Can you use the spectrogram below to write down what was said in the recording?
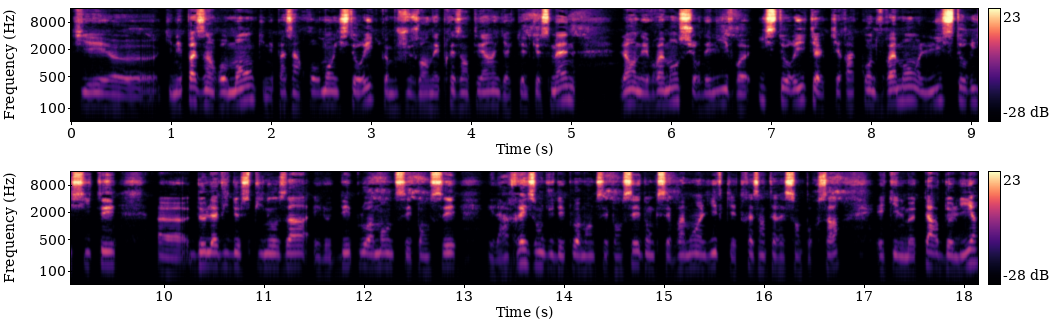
qui est euh, qui n'est pas un roman, qui n'est pas un roman historique comme je vous en ai présenté un il y a quelques semaines. Là, on est vraiment sur des livres historiques qui racontent vraiment l'historicité euh, de la vie de Spinoza et le déploiement de ses pensées et la raison du déploiement de ses pensées. Donc c'est vraiment un livre qui est très intéressant pour ça et qu'il me tarde de lire.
